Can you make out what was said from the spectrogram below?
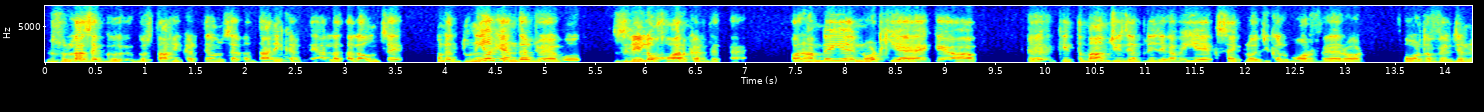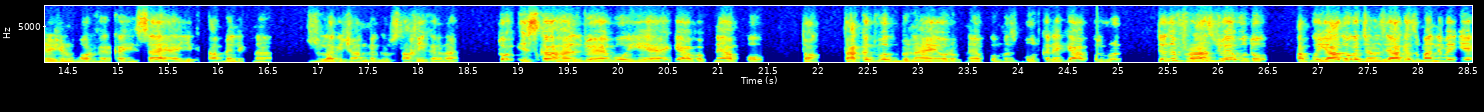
रसुल्ला से गुस्ताखी करते हैं उनसे गद्दारी करते हैं अल्लाह ताला उनसे उन्हें दुनिया के अंदर जो है वो जलील ख्वार कर देता है। और हमने ये नोट किया है कि आप की तमाम चीज़ें अपनी जगह पे, ये एक साइकोलॉजिकल वॉरफेयर और फोर्थ और फिफ्थ जनरेशन वॉरफेयर का हिस्सा है, ये किताबें लिखना रसुल्ला की शान में गुस्ताखी करना। तो इसका हल जो है, वो ये है कि आप अपने आप को ताकतवर बनाएँ और अपने आप को मज़बूत करें कि आपको ज़रूरत, जैसे फ्रांस जो है, वो तो आपको याद होगा जनरल जिया के जमाने में ये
